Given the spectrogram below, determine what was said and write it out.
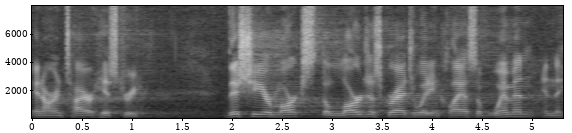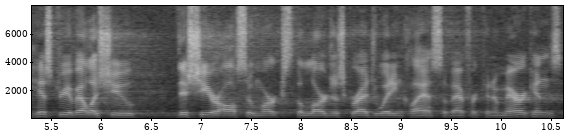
in our entire history. This year marks the largest graduating class of women in the history of LSU. This year also marks the largest graduating class of African Americans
